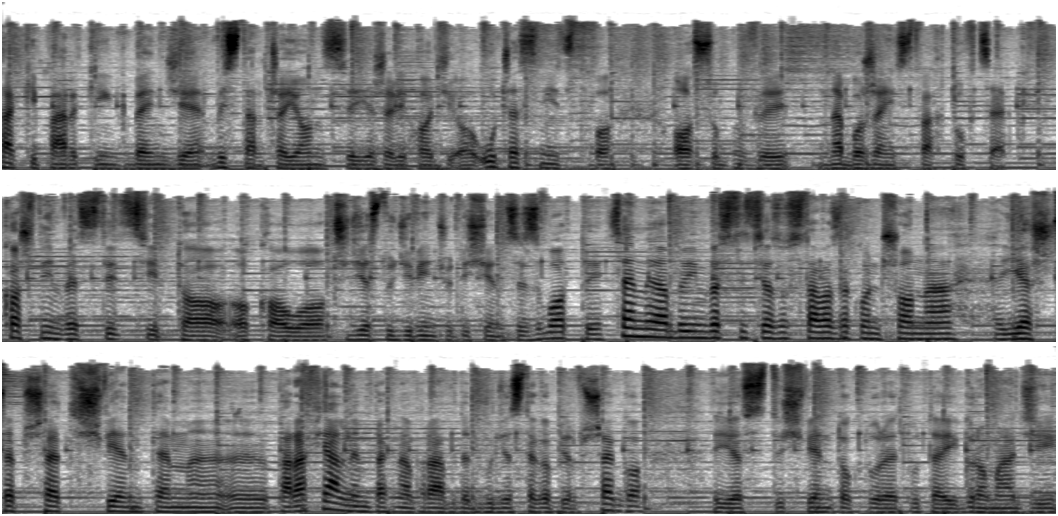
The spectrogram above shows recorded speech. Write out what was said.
taki parking będzie wystarczający, jeżeli chodzi o uczestnictwo osób w nabożeństwach tu w cerkwi. Koszt inwestycji to około 39 tysięcy złotych. Chcemy, aby inwestycja została zakończona jeszcze przed świętem e, parafialnym, tak naprawdę 21. Jest święto, które tutaj gromadzi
